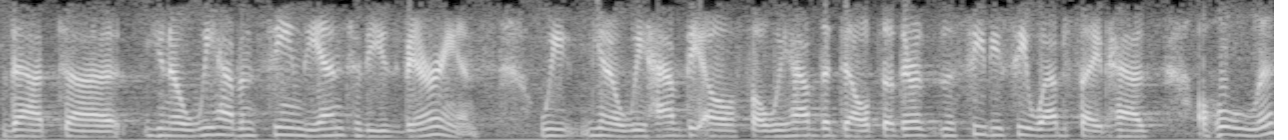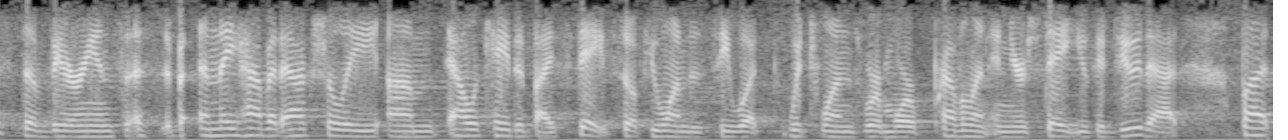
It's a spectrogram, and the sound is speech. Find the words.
that uh, you know we haven't seen the end to these variants we you know we have the alpha, we have the delta. There's the CDC website has a whole list of variants, and they have it actually um, allocated by state. So if you wanted to see what which ones were more prevalent in your state, you could do that. But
